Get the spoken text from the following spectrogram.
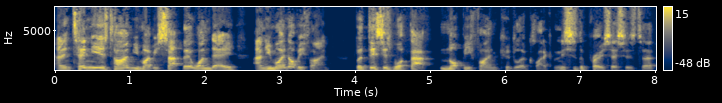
And in 10 years' time, you might be sat there one day and you might not be fine. But this is what that not be fine could look like. And this is the processes to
